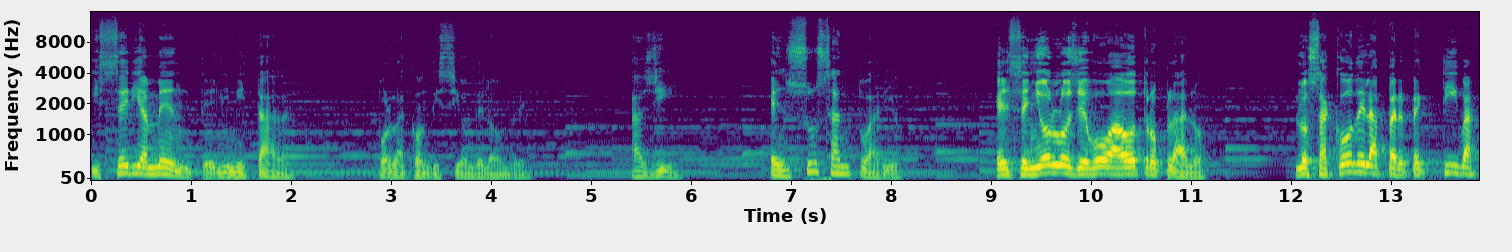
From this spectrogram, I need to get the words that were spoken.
y seriamente limitada por la condición del hombre. Allí, en su santuario, el Señor lo llevó a otro plano, lo sacó de la perspectiva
